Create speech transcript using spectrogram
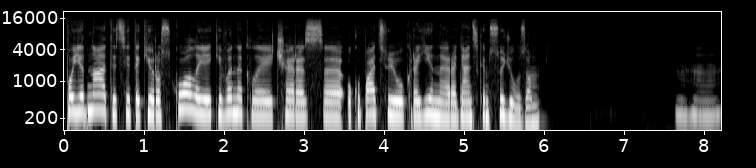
поєднати ці такі розколи, які виникли через е, окупацію України Радянським Союзом. Угу.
